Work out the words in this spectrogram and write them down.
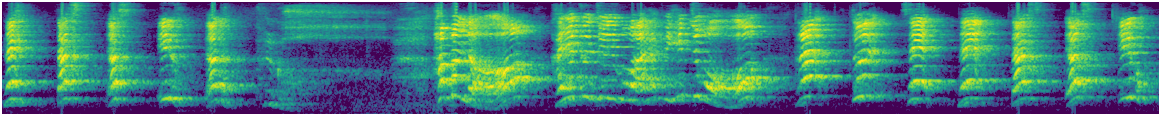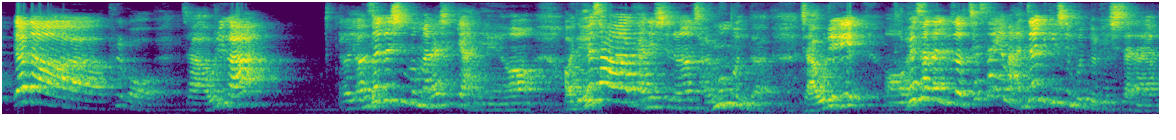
넷 다섯 여섯 일곱 여덟 풀고 한 번 더 간략근 조이고 아랫배 힘 주고 하나 둘셋넷 다섯 여섯 일곱 여덟 풀고 자 우리가 어, 연세 드신 분만 하실 게 아니에요. 어디 회사 다니시는 젊은 분들, 자 우리 어, 회사 다니면서 책상에만 앉아 계신 분들 계시잖아요.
